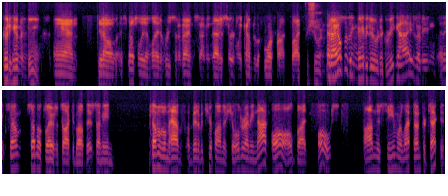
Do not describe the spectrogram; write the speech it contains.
good human beings. And you know, especially in light of recent events, I mean that has certainly come to the forefront. But For sure. and I also think maybe to a degree, guys. I mean, I think some some of the players have talked about this. I mean, some of them have a bit of a chip on their shoulder. I mean, not all, but most on this team were left unprotected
